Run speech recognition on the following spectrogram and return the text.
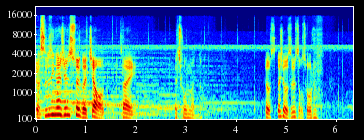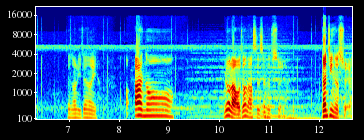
有是不是应该先睡个觉，再再出门呢？有，而且我是不是走错路？在哪里？在哪里？好暗哦！没有啦，我知道拿神圣的水啊，干净的水啊。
